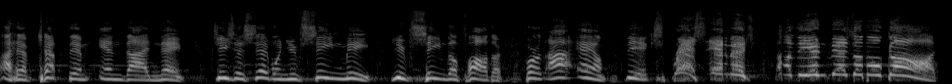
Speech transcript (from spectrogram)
I have kept them in thy name. Jesus said, When you've seen me, you've seen the Father. For I am the express image of the invisible God.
